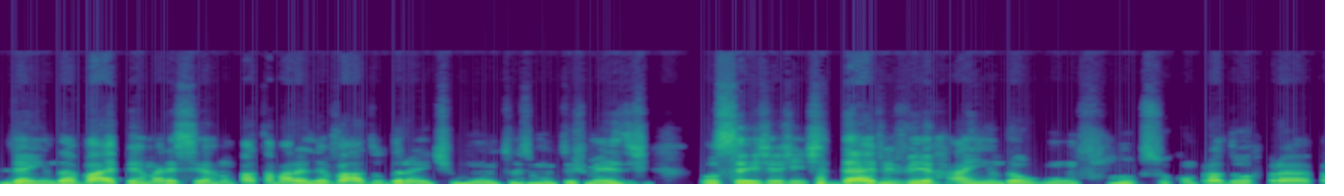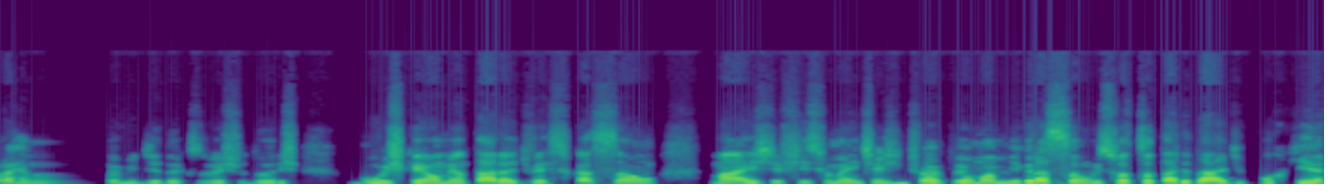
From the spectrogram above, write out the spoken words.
ele ainda vai permanecer num patamar elevado durante muitos e muitos meses. Ou seja, a gente deve ver ainda algum fluxo comprador para renda à medida que os investidores busquem aumentar a diversificação, mas dificilmente a gente vai ver uma migração em sua totalidade, porque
